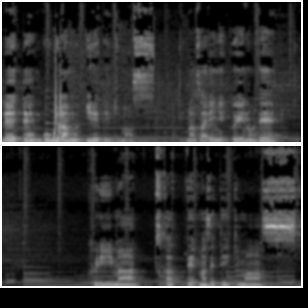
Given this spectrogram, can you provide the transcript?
0.5g 入れていきます。混ざりにくいのでクリーマー使って混ぜていきます。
